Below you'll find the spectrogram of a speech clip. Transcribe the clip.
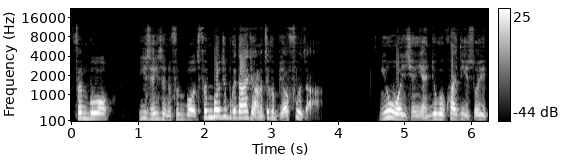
分拨。一层一层的分拨，分拨就不跟大家讲了，这个比较复杂。因为我以前研究过快递，所以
